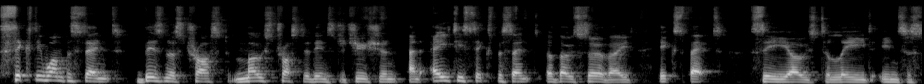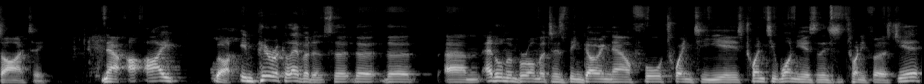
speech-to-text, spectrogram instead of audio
61% business trust, most trusted institution, and 86% of those surveyed expect CEOs to lead in society. Now, I, well, empirical evidence, the, the, the um, Edelman Barometer has been going now for 20 years, 21 years. This is 21st year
